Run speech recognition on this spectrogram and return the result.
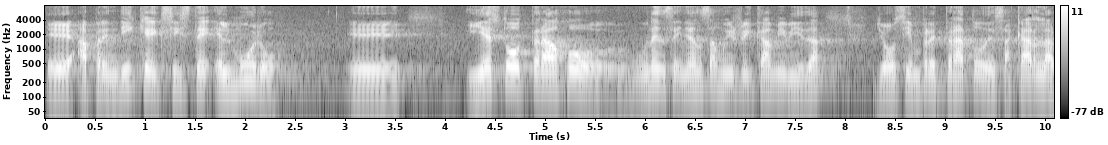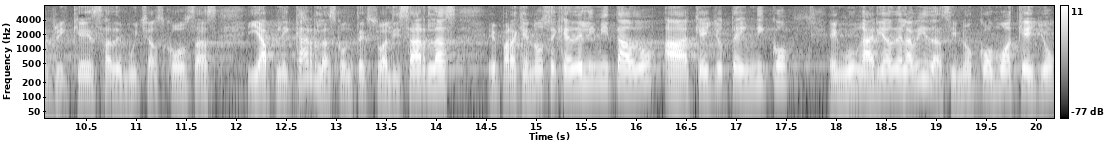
eh, aprendí que existe el muro. Eh, y esto trajo una enseñanza muy rica a mi vida. Yo siempre trato de sacar la riqueza de muchas cosas y aplicarlas, contextualizarlas, eh, para que no se quede limitado a aquello técnico en un área de la vida, sino cómo aquello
